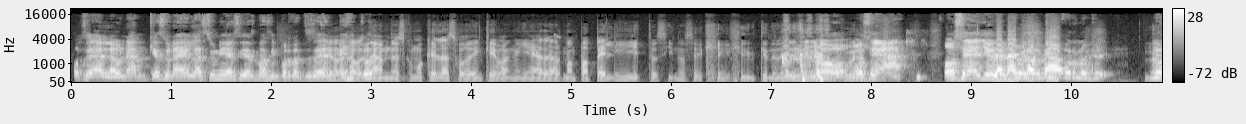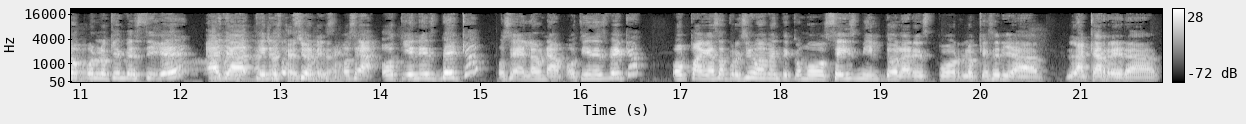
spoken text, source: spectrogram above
o sea, la UNAM que es una de las universidades más importantes en Pero la México. UNAM no es como que las joden que van y arman papelitos y no sé qué, que no les enseñan No, un culo. o sea, o sea, yo La recuerdo que por lo que no, No. por lo que investigué, allá tienes opciones, o sea, o tienes beca, o sea, en la UNAM, o tienes beca, o pagas aproximadamente como 6 mil dólares por lo que sería la carrera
